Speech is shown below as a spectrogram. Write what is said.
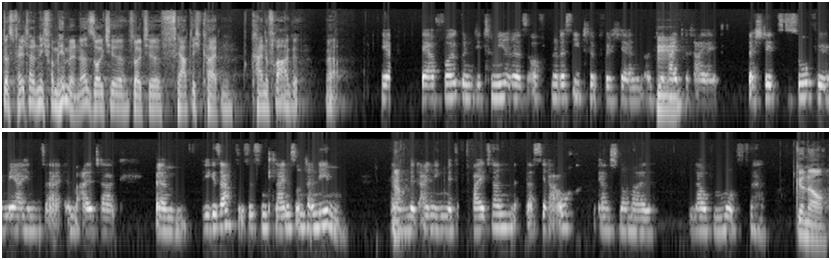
das fällt halt nicht vom Himmel, ne? Solche, solche Fertigkeiten. Keine Frage. Ja der Erfolg und die Turniere ist oft nur das i-Tüpfelchen und die mhm. Reiterei. Da steht so viel mehr hinter im Alltag. Ähm, wie gesagt, es ist ein kleines Unternehmen ähm, ja. mit einigen Mitarbeitern, das ja auch ganz normal laufen muss. Genau.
